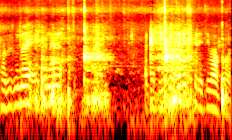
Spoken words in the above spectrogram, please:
ছবিগুলো এখানে একটা ভিডিও করে ছেড়ে দিবা পর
